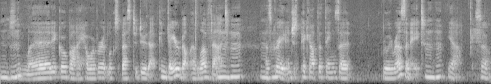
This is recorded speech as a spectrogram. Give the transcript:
Mm-hmm. let it go by, however it looks best to do that. Conveyor belt, I love that. Mm-hmm. That's mm-hmm. great. And just pick out the things that really resonate. Mm-hmm. Yeah. So.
